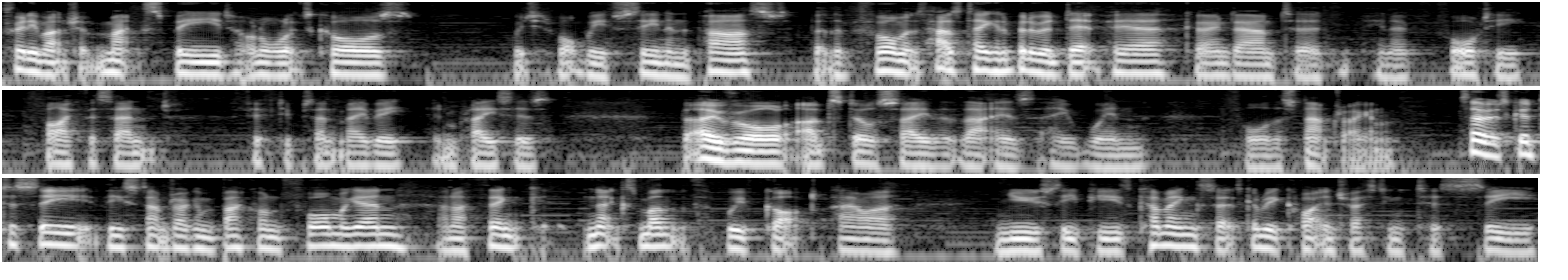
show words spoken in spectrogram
pretty much at max speed on all its cores, which is what we've seen in the past, but the performance has taken a bit of a dip here, going down to, you know, 45%, 50% maybe in places. But overall, I'd still say that that is a win for the Snapdragon. So it's good to see the Snapdragon back on form again, and I think next month we've got our new CPUs coming, so it's going to be quite interesting to see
